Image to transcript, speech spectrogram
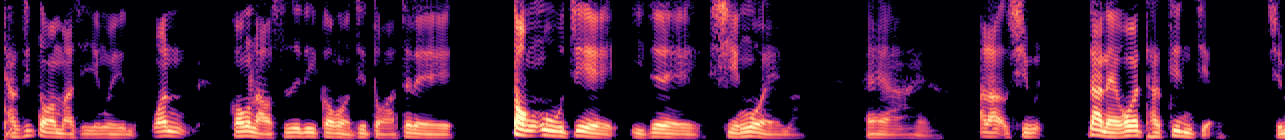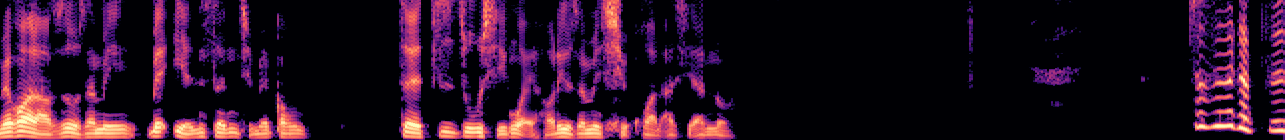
读这段嘛，是因为我讲老师你讲我这段这个。动物界以这个行为嘛，系啊系啊，啊老师，等下我要读进前，想要看老师有啥物要延伸，想要讲这蜘蛛行为，吼，你有啥物想法啊？是安怎？就是那个蜘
